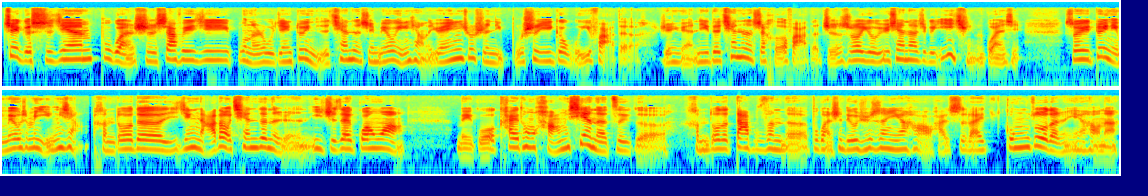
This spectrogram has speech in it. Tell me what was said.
这个时间不管是下飞机不能入境，对你的签证是没有影响的。原因就是你不是一个违法的人员，你的签证是合法的，只是说由于现在这个疫情的关系，所以对你没有什么影响。很多的已经拿到签证的人一直在观望，美国开通航线的这个很多的大部分的，不管是留学生也好，还是来工作的人也好呢，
